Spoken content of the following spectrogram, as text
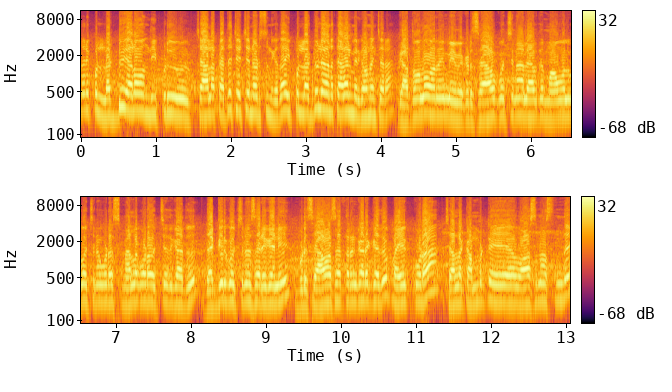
సార్ ఇప్పుడు లడ్డు ఎలా ఉంది? ఇప్పుడు చాలా పెద్ద చర్చ నడుస్తుంది కదా ఇప్పుడు లడ్డూలో ఏమైనా తేడాలు మీరు గమనించారా? గతంలో మేము ఇక్కడ సేవకు వచ్చినా లేకపోతే మామూలుగా వచ్చినా కూడా స్మెల్ కూడా వచ్చేది కాదు. దగ్గరికి వచ్చినా సరే కానీ ఇప్పుడు సేవా సత్రం కాడ కాదు పైకి కూడా చాలా కమ్మటి వాసన వస్తుంది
